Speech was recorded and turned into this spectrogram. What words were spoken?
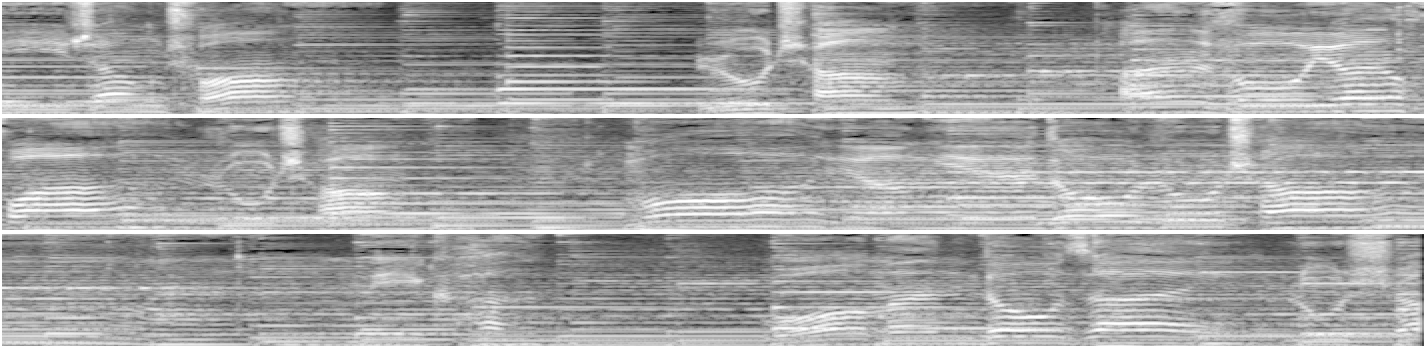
一张床。如常攀附圆滑，如常模样也都如常。你看，我们都在路上，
